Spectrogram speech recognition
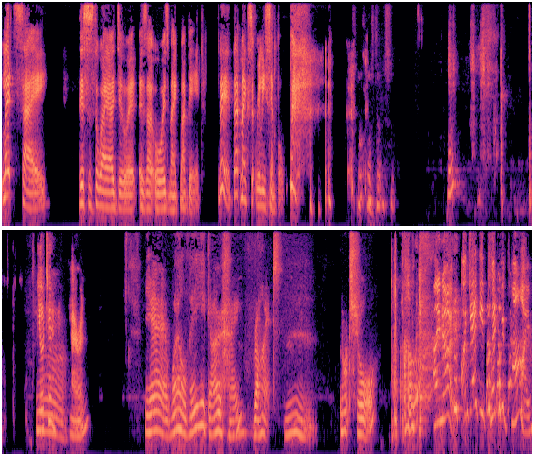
let's say this is the way I do it is I always make my bed. There, that makes it really simple. Your turn, mm. Karen. Yeah, well, there you go. Hey, right. Mm. Not sure. Um, I know. I gave you plenty of time.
